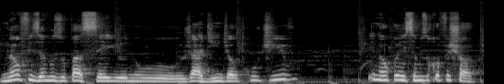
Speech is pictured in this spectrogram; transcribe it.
Não fizemos o passeio no Jardim de Alto Cultivo e não conhecemos o coffee shop.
